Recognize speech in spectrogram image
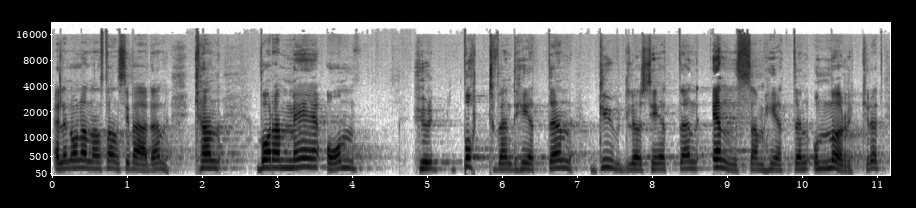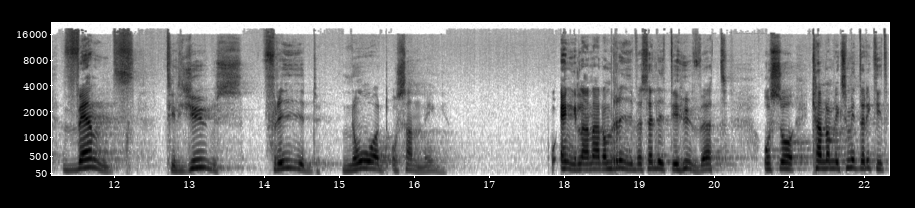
eller någon annanstans i världen kan vara med om hur bortvändheten, gudlösheten, ensamheten och mörkret vänds till ljus, frid, nåd och sanning. Och Änglarna de river sig lite i huvudet och så kan de liksom inte riktigt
